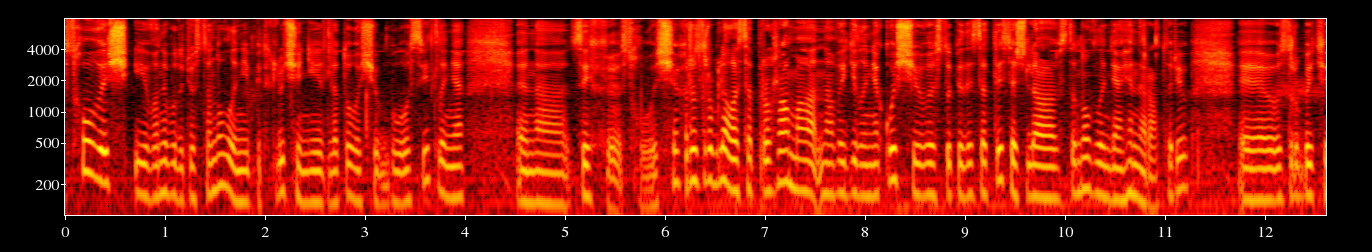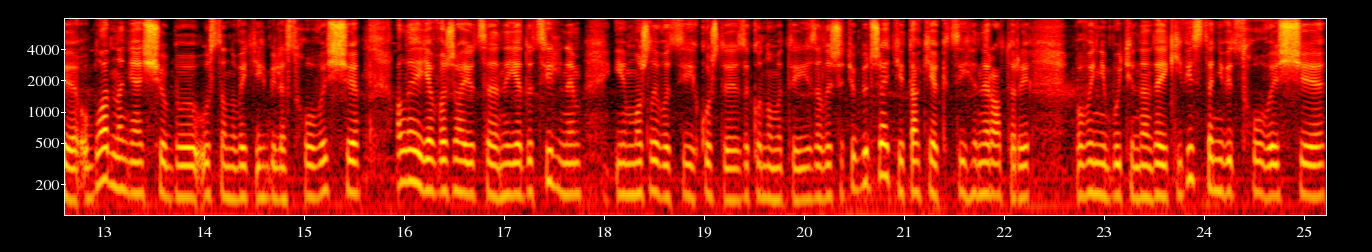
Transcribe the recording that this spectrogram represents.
сховищ, і вони будуть установлені, підключені для того, щоб було освітлення е, цих е, сховищах. Розроблялася програма на виділення коштів 150 тисяч для встановлення генераторів е, зробити обладнання, щоб установити їх біля сховища. Але я вважаю, це не є доцільним і можливо ці кошти зекономити і залишити у бюджеті, так як ці генератори повинні бути на деякій відстані від сховища,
